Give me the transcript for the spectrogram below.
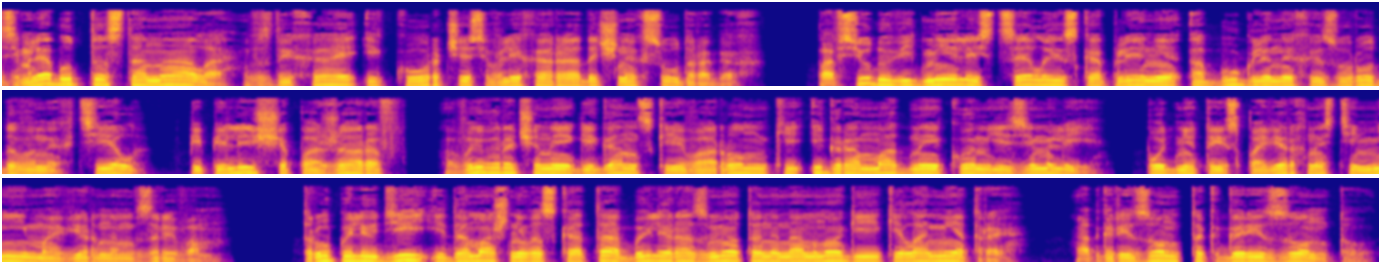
Земля будто стонала, вздыхая и корчась в лихорадочных судорогах. Повсюду виднелись целые скопления обугленных изуродованных тел, пепелища пожаров, вывороченные гигантские воронки и громадные комья земли, поднятые с поверхности неимоверным взрывом. Трупы людей и домашнего скота были разметаны на многие километры, от горизонта к горизонту,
